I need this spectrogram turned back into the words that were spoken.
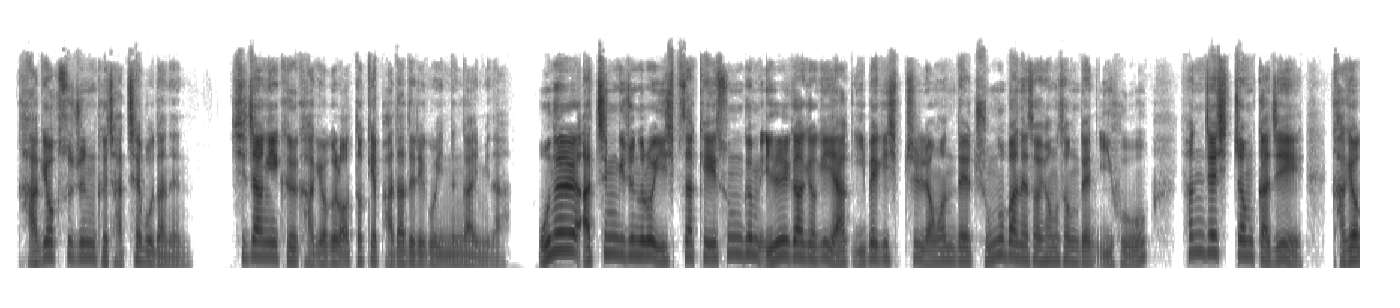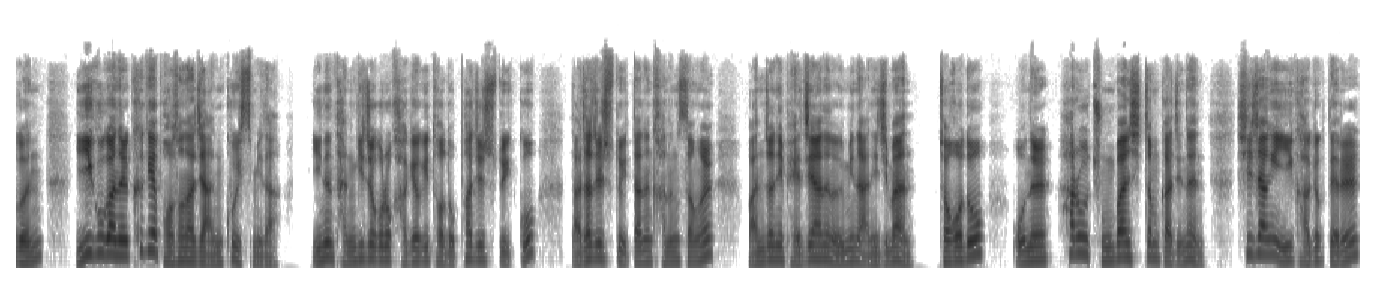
가격 수준 그 자체보다는 시장이 그 가격을 어떻게 받아들이고 있는가입니다. 오늘 아침 기준으로 24K 순금 1 가격이 약 227영원대 중후반에서 형성된 이후 현재 시점까지 가격은 이 구간을 크게 벗어나지 않고 있습니다. 이는 단기적으로 가격이 더 높아질 수도 있고 낮아질 수도 있다는 가능성을 완전히 배제하는 의미는 아니지만 적어도 오늘 하루 중반 시점까지는 시장이 이 가격대를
